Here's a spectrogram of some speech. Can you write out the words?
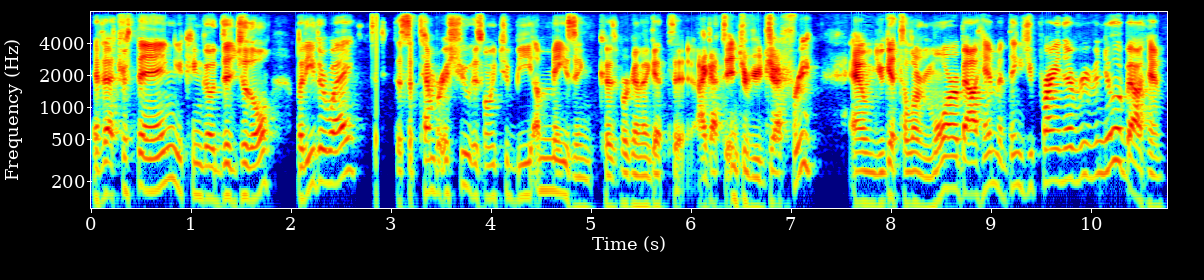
if that's your thing. You can go digital, but either way, the September issue is going to be amazing because we're gonna get to. I got to interview Jeffrey, and you get to learn more about him and things you probably never even knew about him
